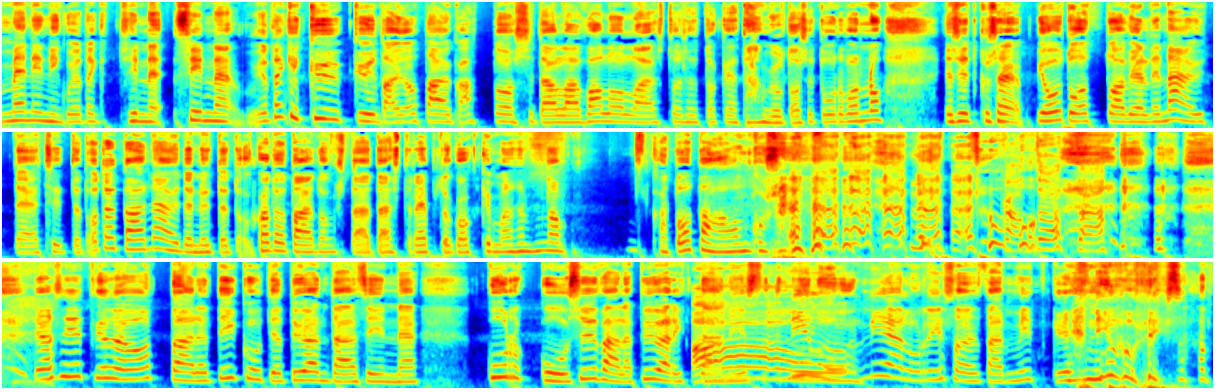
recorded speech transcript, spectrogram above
meni niinku jotenkin sinne, sinne jotenkin kyykkyyn tai jotain katsoa sitä jollain valolla. Ja sitten että okei, tämä on kyllä tosi turvonnut. Ja sitten kun se joutuu ottaa vielä ne näytteet sitten, että otetaan näyte nyt, että katsotaan, että onko tämä tästä reptokokki. Mä sanoin, no katsotaan, onko se. Vittu. Katsotaan. Ja sitten kun se ottaa ne tikut ja työntää sinne kurkkuu syvälle, pyörittää Au. niissä nilu, nielurisoissa tai mitkä nielurisat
